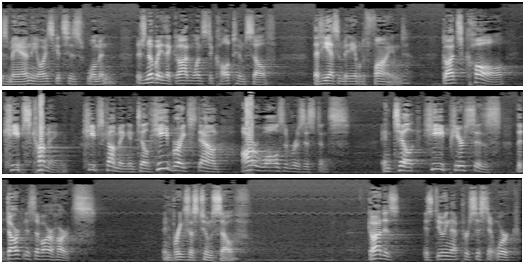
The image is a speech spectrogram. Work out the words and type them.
his man, he always gets his woman. There's nobody that God wants to call to himself that he hasn't been able to find. God's call keeps coming, keeps coming until he breaks down our walls of resistance, until he pierces the darkness of our hearts and brings us to himself. God is is doing that persistent work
